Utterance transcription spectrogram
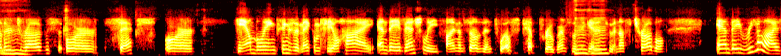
other mm. drugs or sex or gambling, things that make them feel high. And they eventually find themselves in 12 step programs when mm-hmm. they get mm-hmm. into enough trouble. And they realize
